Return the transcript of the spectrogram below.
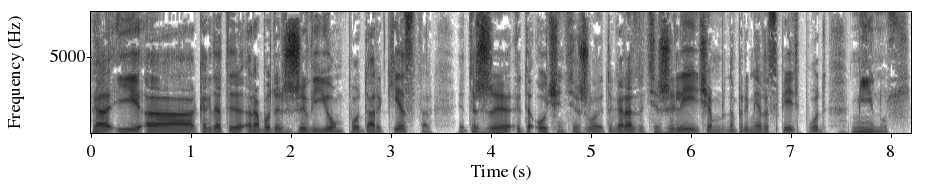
А, и а, когда ты работаешь живьем под оркестр, это же это очень тяжело, это гораздо тяжелее, чем, например, спеть под минус.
